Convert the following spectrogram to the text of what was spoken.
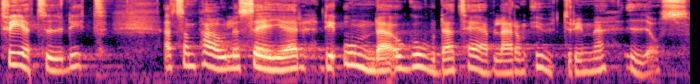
tvetydigt. Att som Paulus säger, det onda och goda tävlar om utrymme i oss.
